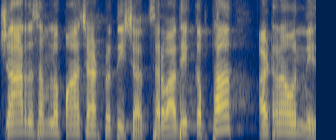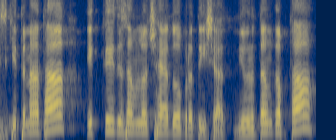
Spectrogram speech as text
चार दशमलव पाँच आठ प्रतिशत। सर्वाधिक कब था? अठारह उन्नीस। कितना था? इक्कीस दशमलव छह दो प्रतिशत। न्यूनतम कब था?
